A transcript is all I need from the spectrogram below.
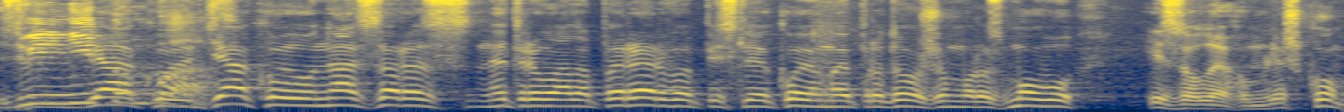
Звільніть дякую, Донбас. дякую. У нас зараз не тривала перерва, після якої ми продовжимо розмову із Олегом Ляшком.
